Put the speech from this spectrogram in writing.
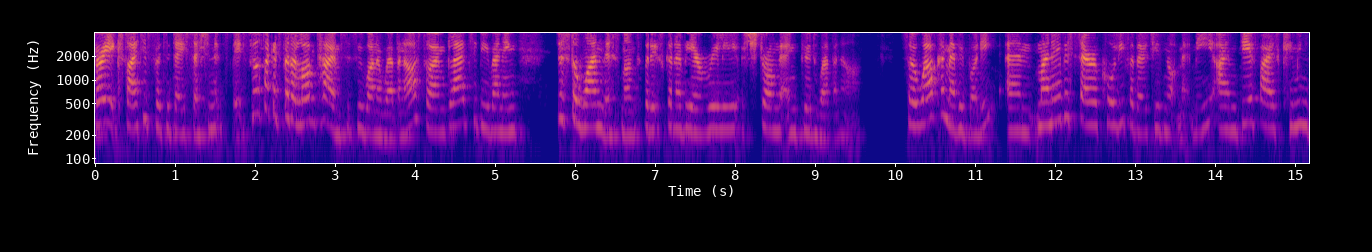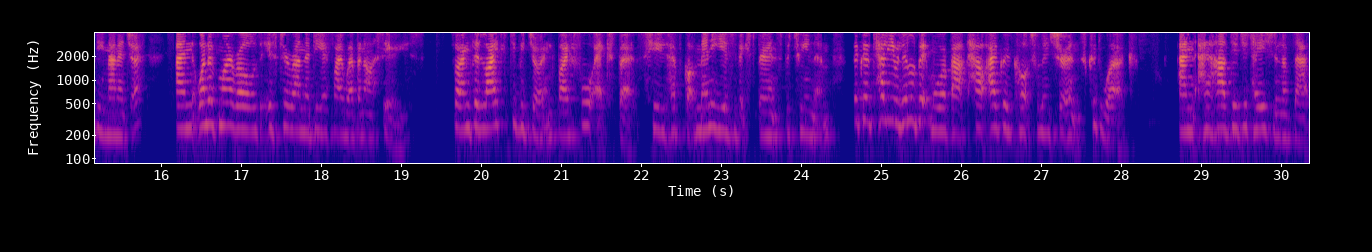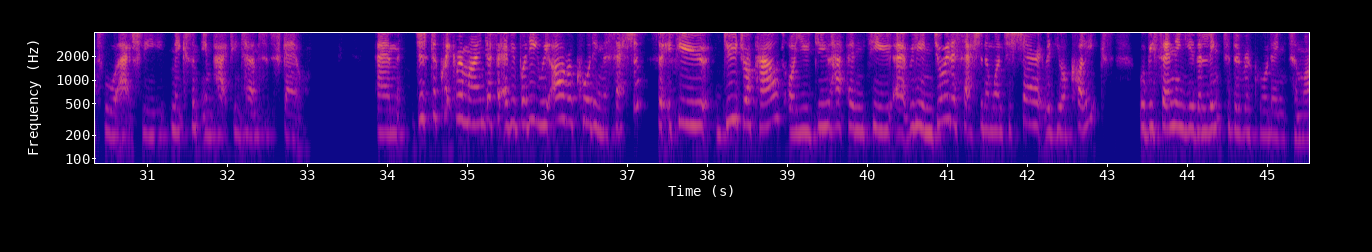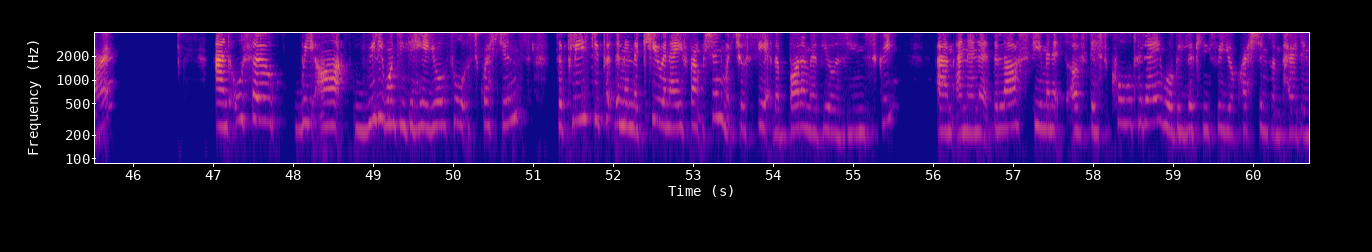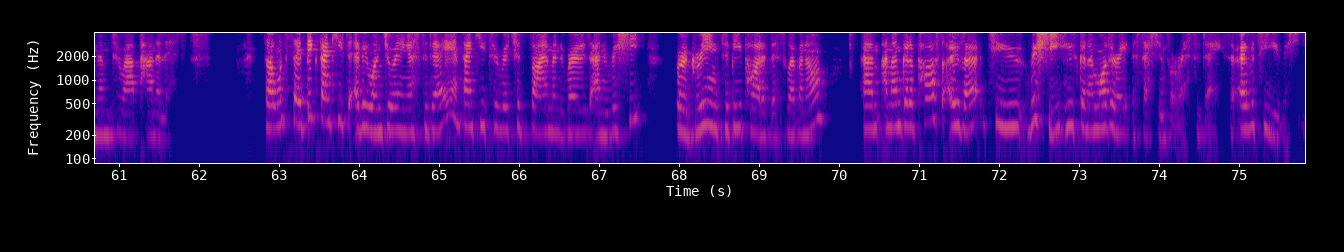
very excited for today's session. It's, it feels like it's been a long time since we won a webinar, so I'm glad to be running just a one this month, but it's going to be a really strong and good webinar. So welcome everybody. Um, my name is Sarah Corley for those who've not met me. I'm DFI's community manager and one of my roles is to run the DFI webinar series. So I'm delighted to be joined by four experts who have got many years of experience between them. They're going to tell you a little bit more about how agricultural insurance could work and, how digitation of that will actually make some impact in terms of scale. Um, just a quick reminder for everybody, we are recording the session. So if you do drop out or you do happen to uh, really enjoy the session and want to share it with your colleagues, we'll be sending you the link to the recording tomorrow. And also, we are really wanting to hear your thoughts, questions. So please do put them in the Q&A function, which you'll see at the bottom of your Zoom screen. Um, and then at the last few minutes of this call today, we'll be looking through your questions and posing them to our panelists. So I want to say a big thank you to everyone joining us today and thank you to Richard, Simon, Rose and Rishi for agreeing to be part of this webinar. Um, and I'm going to pass over to Rishi, who's going to moderate the session for us today. So over to you, Rishi.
